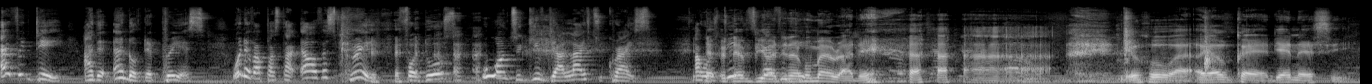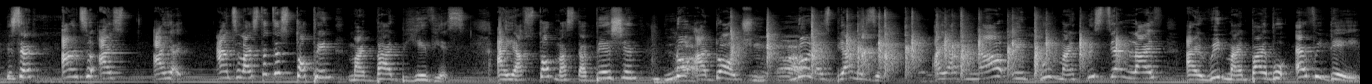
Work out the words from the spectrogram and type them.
every day at the end of the prayers. Whenever Pastor Elvis pray for those who want to give their life to Christ, I was doing this every day. Yehowa, ɔyɛ nkɔɛ, deɛ na? He said, until I, I until I started stopping my bad behaviors. I have stopped masturbation, no ah. adultery, no ah. lesbianism. I have now improved my Christian life. I read my Bible every day.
